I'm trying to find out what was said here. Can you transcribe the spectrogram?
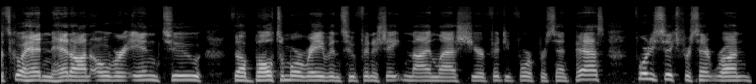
let's go ahead and head on over into the Baltimore Ravens, who finished eight and nine last year, 54% pass, 46% run.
